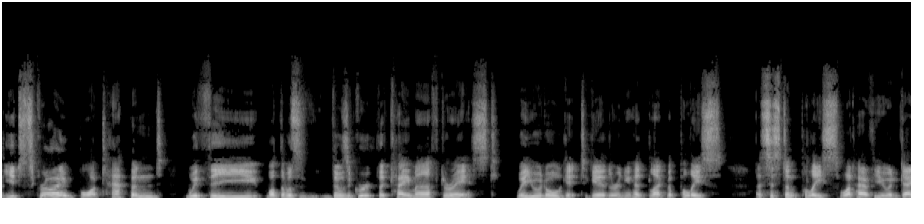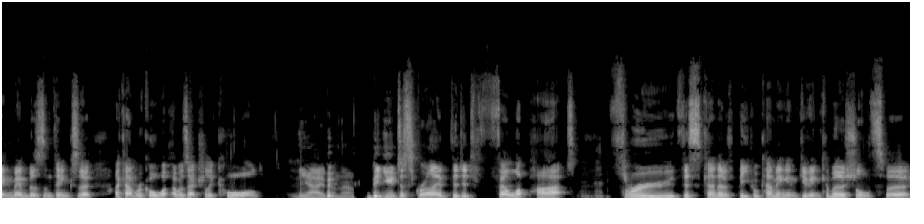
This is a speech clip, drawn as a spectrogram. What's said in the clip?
you describe what happened with the what there was there was a group that came after Est where you would all get together and you had like the police assistant police, what have you, and gang members and things. So I can't recall what that was actually called. Yeah, I don't know. But you described that it fell apart through this kind of people coming and giving commercials for.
